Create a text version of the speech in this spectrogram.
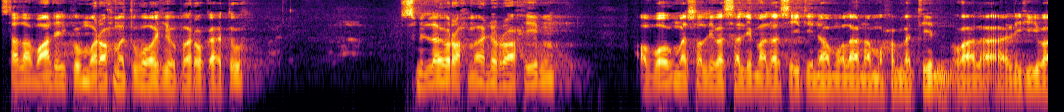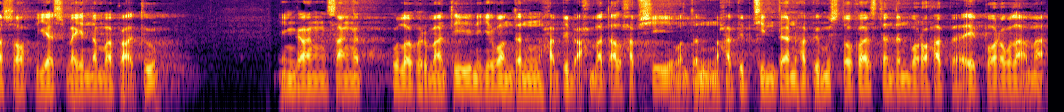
Assalamualaikum warahmatullahi wabarakatuh. Bismillahirrahmanirrahim. Allahumma salli wa sallim ala sayyidina Maulana Muhammadin wa ala alihi wa sahbihi asma'in nama ba'du. Ingkang sangat kula hormati niki wonten Habib Ahmad Al-Habsyi, wonten Habib Jintan, Habib Mustafa sedanten para habaib, para ulama.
